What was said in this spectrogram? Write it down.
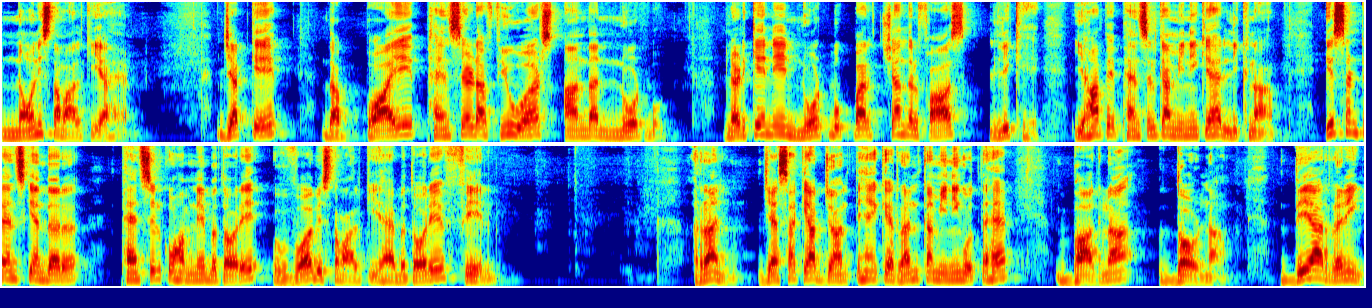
नॉन इस्तेमाल किया है। जबकि the boy pencilled a few words on the notebook लड़के ने नोटबुक पर चंद अल्फाज लिखे। यहाँ पे पेंसिल का मीनिंग क्या है? लिखना। इस सेंटेंस के अंदर पेंसिल को हमने बतौर वर्ब इस्तेमाल किया है, बतौर फेल रन जैसा कि आप जानते हैं कि रन का मीनिंग होता है भागना, दौड़ना। दे आर रनिंग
